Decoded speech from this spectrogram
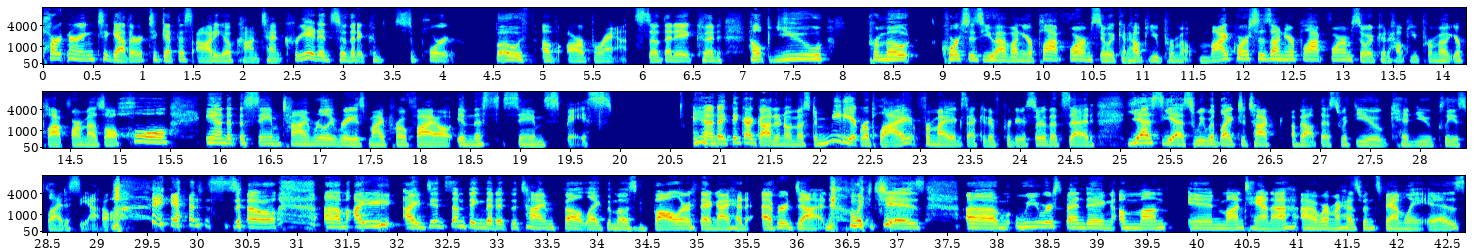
partnering together to get this audio content created so that it could support both of our brands, so that it could help you promote courses you have on your platform. So it could help you promote my courses on your platform. So it could help you promote your platform as a whole. And at the same time, really raise my profile in this same space. And I think I got an almost immediate reply from my executive producer that said, Yes, yes, we would like to talk about this with you. Can you please fly to Seattle? and so um, I, I did something that at the time felt like the most baller thing I had ever done, which is um, we were spending a month in Montana, uh, where my husband's family is.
